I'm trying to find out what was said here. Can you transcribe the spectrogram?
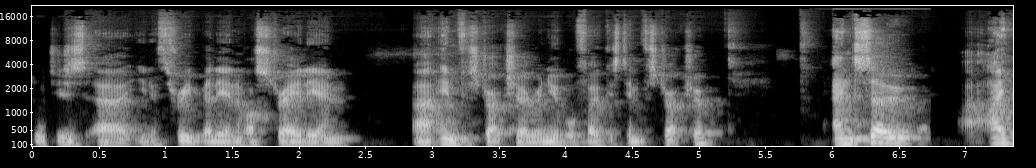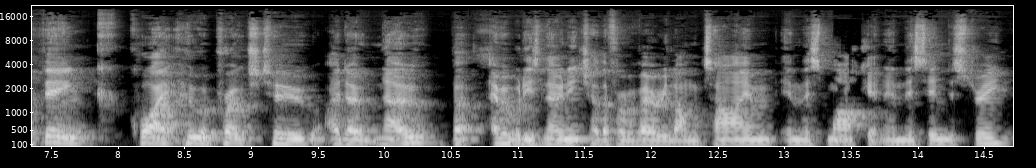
which is uh, you know three billion of Australian uh, infrastructure, renewable focused infrastructure. And so I think quite who approached who, I don't know, but everybody's known each other for a very long time in this market and in this industry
